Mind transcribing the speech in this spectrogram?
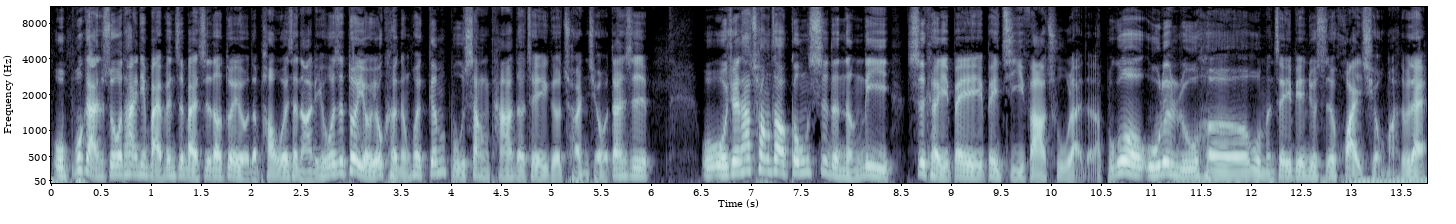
我不敢说他一定百分之百知道队友的跑位在哪里，或是队友有可能会跟不上他的这个传球，但是我我觉得他创造攻势的能力是可以被被激发出来的啦。不过无论如何，我们这一边就是坏球嘛，对不对？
